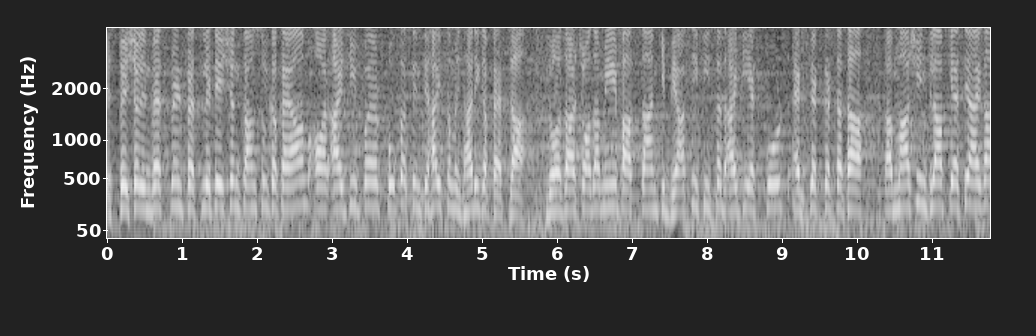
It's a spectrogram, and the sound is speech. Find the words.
स्पेशल इन्वेस्टमेंट फैसिलिटेशन काउंसिल का क्याम और आईटी पर फोकस इंतहाई समझदारी का फैसला। 2014 में पाकिस्तान की बयासी फ़ीसद आई टी एक्सपोर्ट्स एग्जेक्ट करता था। अब माशी इनकलाब कैसे आएगा?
